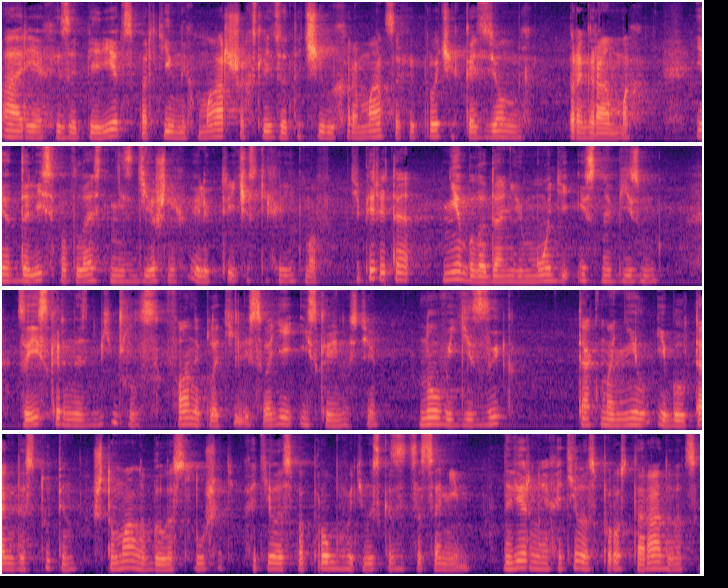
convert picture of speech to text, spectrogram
ариях из оперет, спортивных маршах, слезоточивых романсах и прочих казенных программах и отдались во власть нездешних электрических ритмов. Теперь это не было данью моде и снобизму. За искренность Битлз фаны платили своей искренностью. Новый язык так манил и был так доступен, что мало было слушать, хотелось попробовать высказаться самим. Наверное, хотелось просто радоваться,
